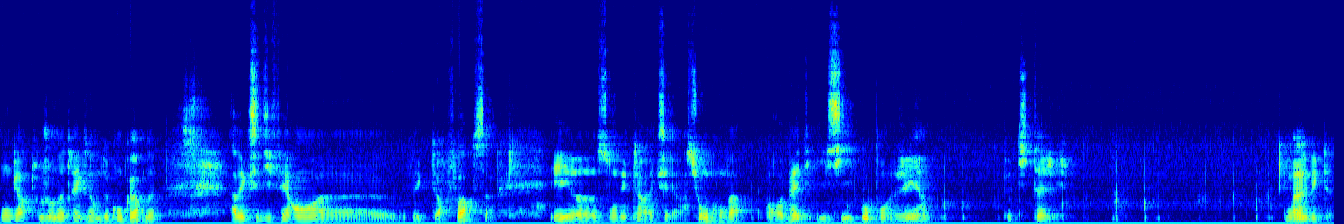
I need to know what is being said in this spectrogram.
on garde toujours notre exemple de Concorde, avec ses différents euh, vecteurs force, et euh, son vecteur accélération qu'on va remettre ici au point G, hein, petit ag. Voilà le vecteur.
